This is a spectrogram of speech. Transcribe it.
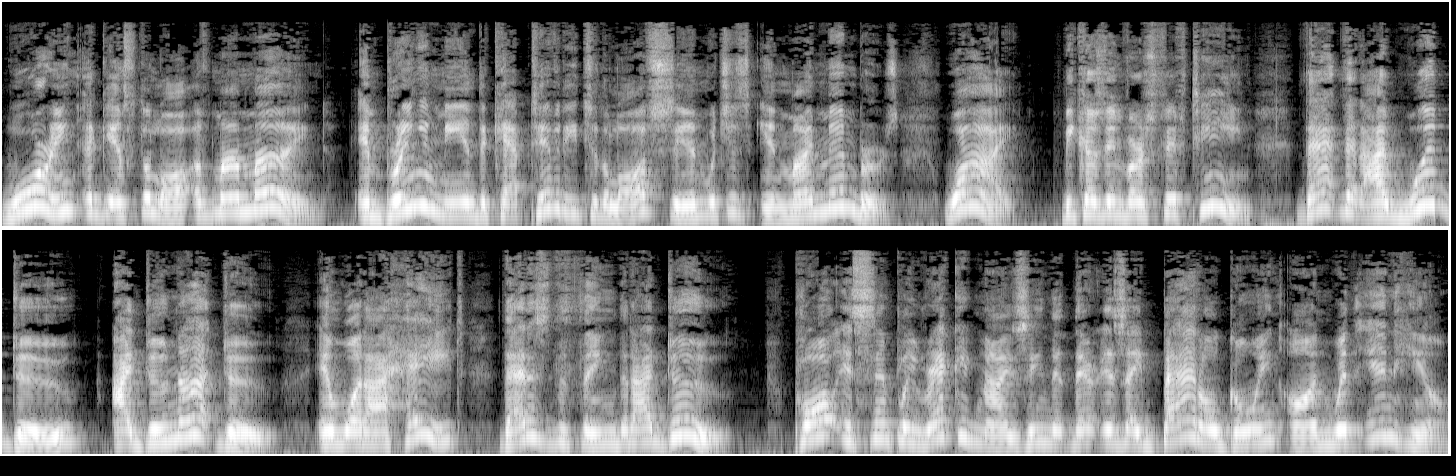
warring against the law of my mind and bringing me into captivity to the law of sin which is in my members. Why? Because in verse 15, that that I would do, I do not do. And what I hate, that is the thing that I do. Paul is simply recognizing that there is a battle going on within him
